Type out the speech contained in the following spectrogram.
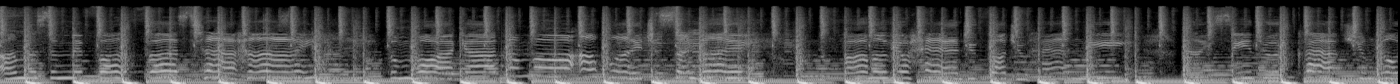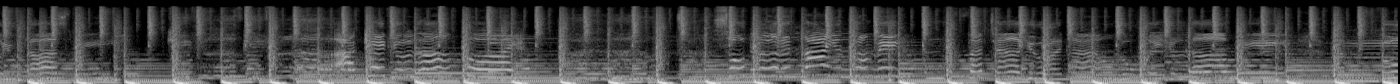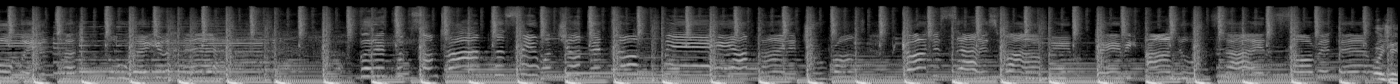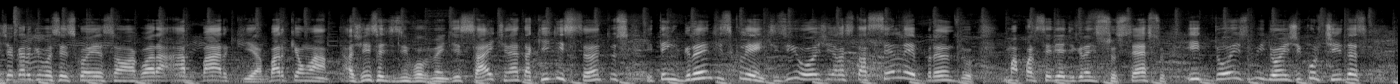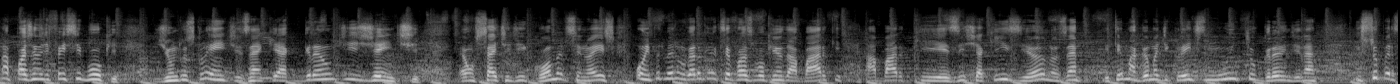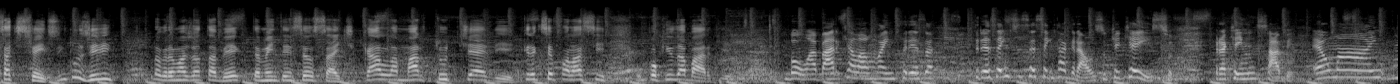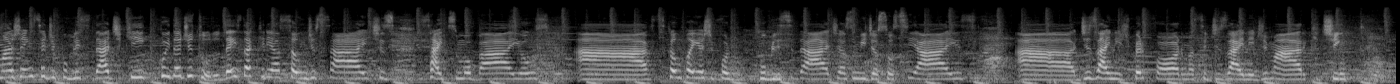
I Anlasın gente, eu quero que vocês conheçam agora a Bark. A Bark é uma agência de desenvolvimento de site, né? Está aqui de Santos e tem grandes clientes. E hoje ela está celebrando uma parceria de grande sucesso e 2 milhões de curtidas na página de Facebook de um dos clientes, né? Que é a Grão de Gente. É um site de e-commerce, não é isso? Bom, em primeiro lugar, eu queria que você falasse um pouquinho da Bark. A Bark existe há 15 anos, né? E tem uma gama de clientes muito grande, né? E super satisfeitos. Inclusive, o programa JB, que também tem seu site. Carla Martuccelli. Queria que você falasse um pouquinho da Bark. Bom, a Bark ela é uma empresa 360 graus. O que, que é isso? Para quem não sabe, é uma, uma agência de publicidade que cuida de tudo, desde a criação de sites, sites mobiles, as campanhas de pu- publicidade, as mídias sociais, a design de performance, design de marketing,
